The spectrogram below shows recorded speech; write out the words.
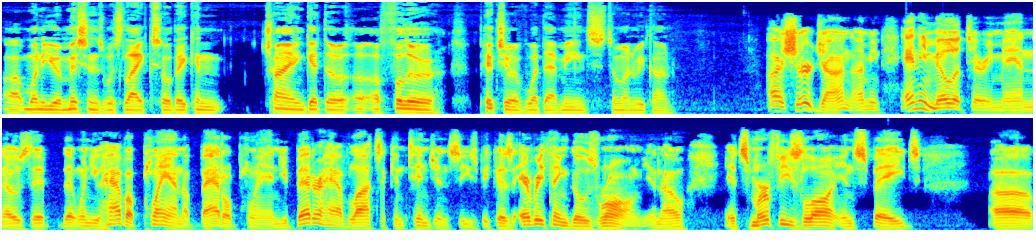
uh, one of your missions was like, so they can try and get the a, a fuller picture of what that means to run recon? Uh, sure, John. I mean, any military man knows that, that when you have a plan, a battle plan, you better have lots of contingencies because everything goes wrong, you know. It's Murphy's Law in spades. Uh,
